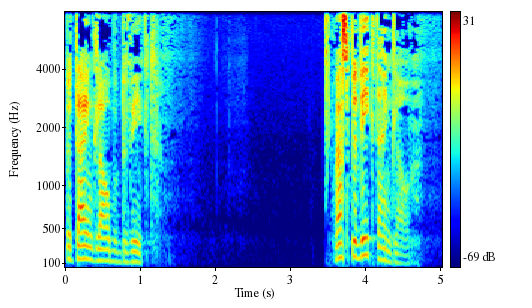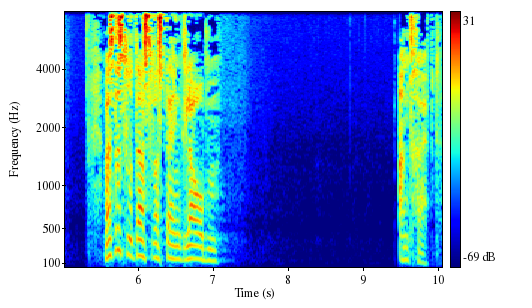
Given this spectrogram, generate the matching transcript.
wird dein Glaube bewegt? Was bewegt dein Glauben? Was ist so das, was dein Glauben antreibt?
